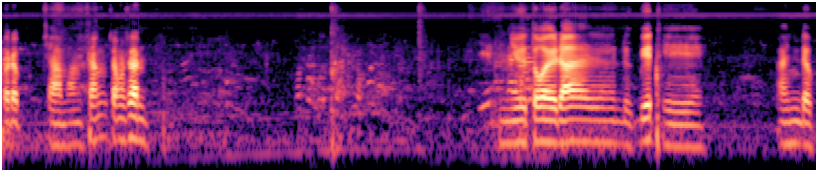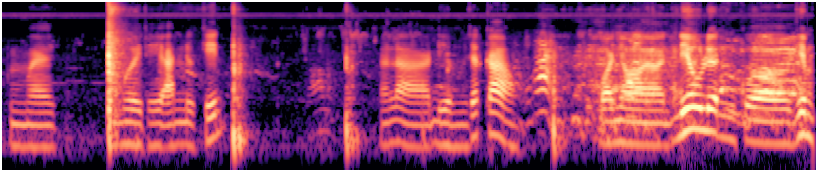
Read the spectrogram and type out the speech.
Và đập chạm hàng trắng trong sân. Như tôi đã được biết thì anh đập 10 thì ăn được 9 đó là điểm rất cao. Bò nhỏ điêu luyện của Ghim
